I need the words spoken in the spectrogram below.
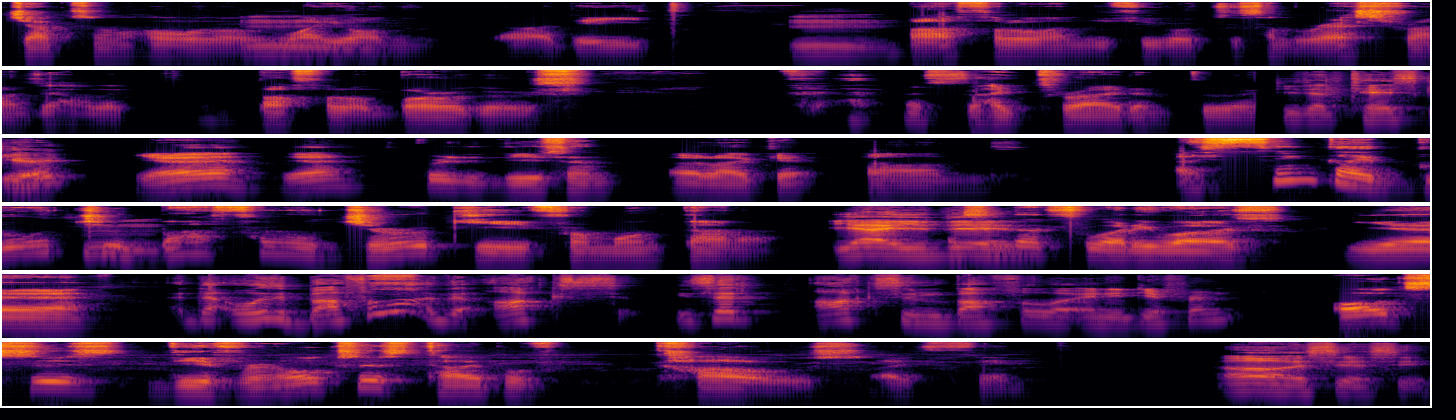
Jackson Hole or Mm. Wyoming, uh, they eat Mm. buffalo and if you go to some restaurants they have like buffalo burgers so i tried them too Did that taste yeah good? yeah yeah pretty decent i like it and i think i brought you Hmm. buffalo jerky from montana Yeah, you i think did. that's what it was yeah That was it buffalo? The ox is that ox and buffalo any different? ox is different ox is type of cows i think Oh, I see, I see.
